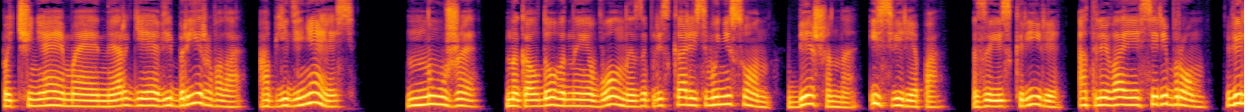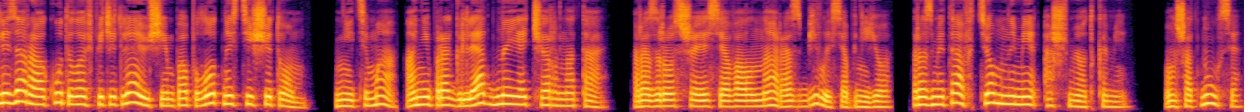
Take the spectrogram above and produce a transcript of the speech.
Подчиняемая энергия вибрировала, объединяясь. Ну же! Наколдованные волны заплескались в унисон, бешено и свирепо. Заискрили, отливая серебром. Велизара окутала впечатляющим по плотности щитом. Не тьма, а непроглядная чернота. Разросшаяся волна разбилась об нее, разметав темными ошметками. Он шатнулся.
